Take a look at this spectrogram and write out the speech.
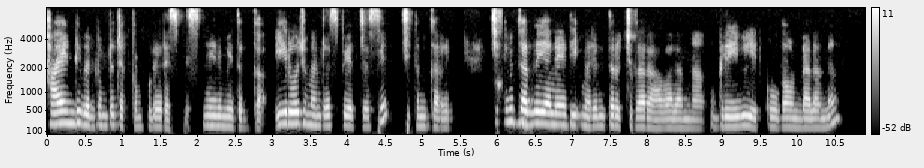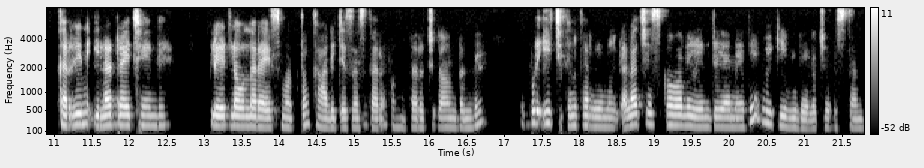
హాయ్ అండి వెల్కమ్ టు జక్కంపుడే రెసిపీస్. నేను మీ దుర్గా. ఈ రోజు మన రెసిపీ వచ్చేసి చికెన్ కర్రీ. చికెన్ కర్రీ అనేది మరింత రుచిగా రావాలన్నా గ్రేవీ ఎక్కువగా ఉండాలన్నా కర్రీని ఇలా ట్రై చేయండి. ప్లేట్లో ఉన్న రైస్ మొత్తం ఖాళీ చేసేస్తారు అంత రుచిగా ఉంటుంది. ఇప్పుడు ఈ చికెన్ కర్రీని ఎలా చేసుకోవాలి ఏంటి అనేది మీకు ఈ వీడియోలో చూపిస్తాను.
